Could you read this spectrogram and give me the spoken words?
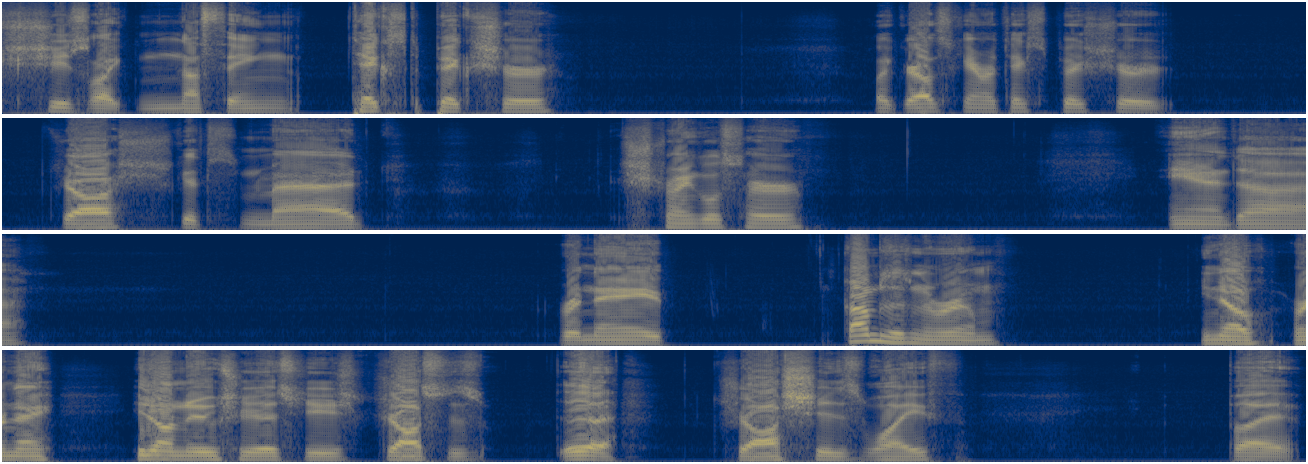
she's like nothing. Takes the picture. Like grabs the camera, takes the picture. Josh gets mad, strangles her, and uh, Renai comes in the room. You know, Renai. You don't know who she is. She's Josh's, ugh, Josh's wife. But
